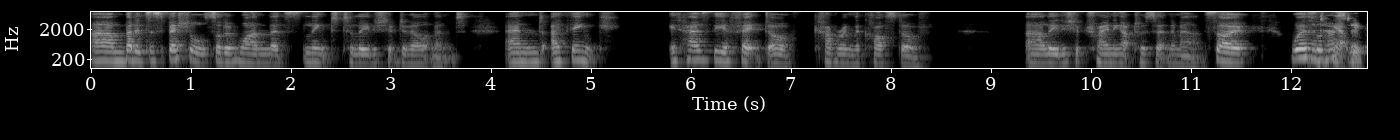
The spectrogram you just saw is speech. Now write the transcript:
um, but it's a special sort of one that's linked to leadership development. And I think it has the effect of covering the cost of uh, leadership training up to a certain amount. So worth looking at. We Fantastic.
